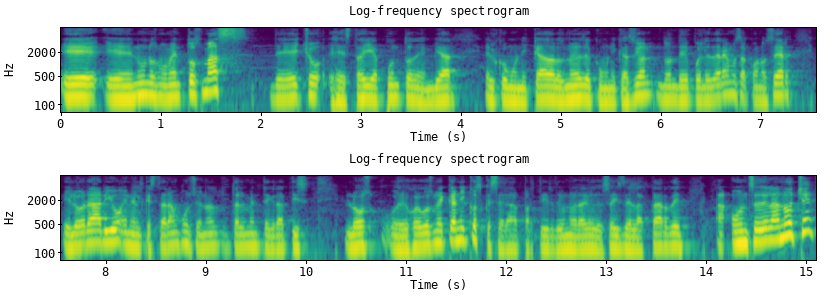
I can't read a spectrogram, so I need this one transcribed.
Eh, en unos momentos más, de hecho, estoy a punto de enviar el comunicado a los medios de comunicación, donde pues les daremos a conocer el horario en el que estarán funcionando totalmente gratis los eh, juegos mecánicos, que será a partir de un horario de 6 de la tarde a 11 de la noche.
